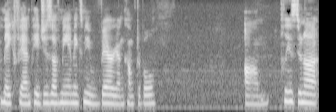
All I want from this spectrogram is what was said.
make fan pages of me. It makes me very uncomfortable. Um, please do not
